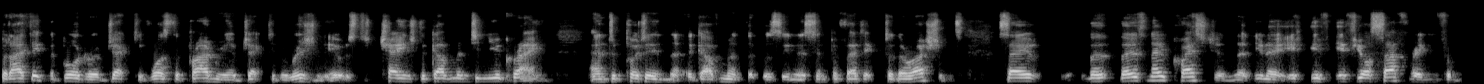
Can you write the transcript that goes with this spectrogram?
But I think the broader objective was the primary objective originally. It was to change the government in Ukraine and to put in a government that was you know, sympathetic to the Russians. So the, there's no question that you know if, if, if you're suffering from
